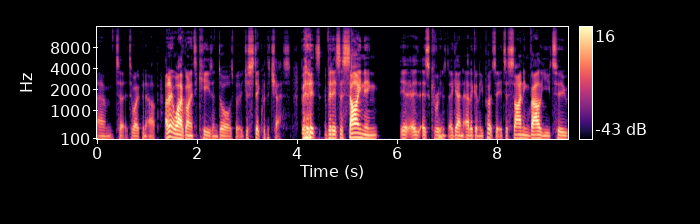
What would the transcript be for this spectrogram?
um, to to open it up. I don't know why I've gone into keys and doors, but just stick with the chess. But it's but it's assigning, as Karun again elegantly puts it, it's assigning value to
